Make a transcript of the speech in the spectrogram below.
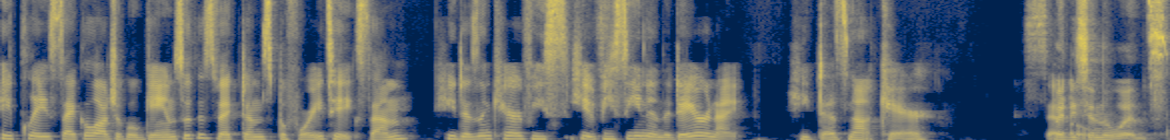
He plays psychological games with his victims before he takes them. He doesn't care if he's if he's seen in the day or night. He does not care. So, But he's in the woods.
